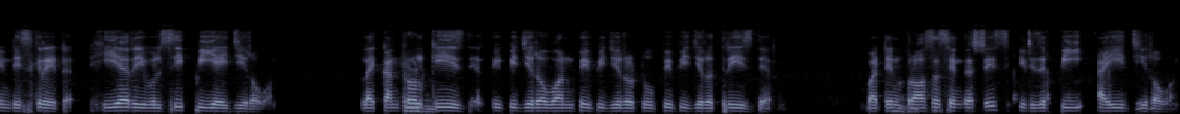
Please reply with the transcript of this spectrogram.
in discrete here you will see pi01 like control Mhm. key is there pp01 pp02 pp03 is there but in Mhm. process industries it is a pi01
